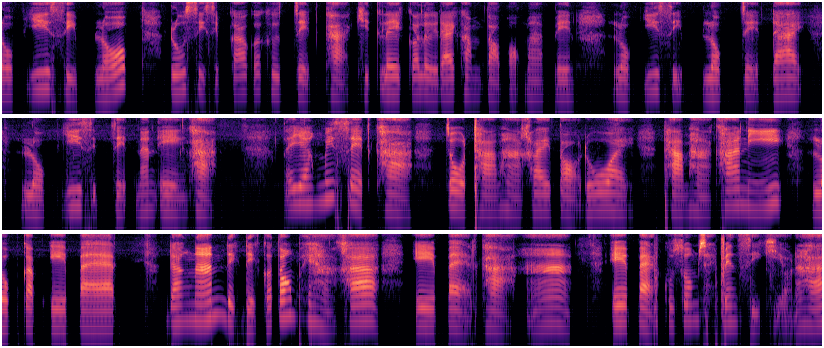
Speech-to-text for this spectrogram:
ลบ 20 ลบรูท49 ก็คือ 7 ค่ะ คิดเลขก็เลยได้คำตอบออกมาเป็นลบ 20 ลบ 7 ได้ลบ 27 นั่นเองค่ะ แต่ยังไม่เสร็จค่ะ โจทย์ถามหาใครต่อด้วย ถามหาค่านี้ ลบกับ a8 ดังนั้นเด็กๆก็ต้องไปหาค่า a8 ค่ะอ่า a8 ครูส้มใช้เป็นสีเขียวนะคะ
